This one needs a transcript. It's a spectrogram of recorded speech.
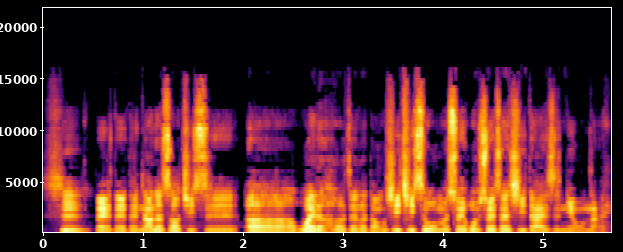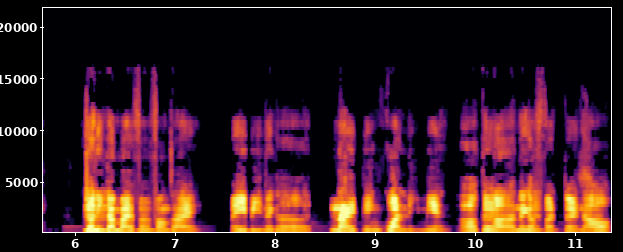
是，对对对，然后那时候其实呃为了喝这个东西，其实我们随我随身携带的是牛奶，就你蛋白粉放在 baby 那个奶瓶罐里面哦，对啊、呃、那个粉对，然后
